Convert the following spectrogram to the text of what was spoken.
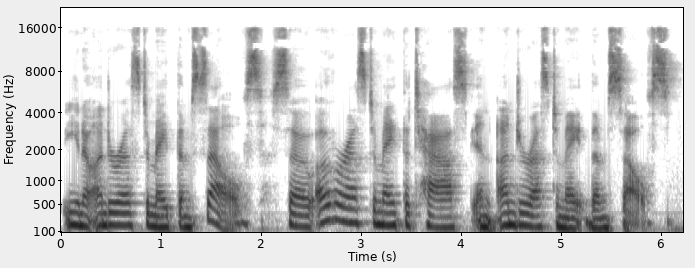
you know underestimate themselves. So overestimate the task and underestimate themselves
